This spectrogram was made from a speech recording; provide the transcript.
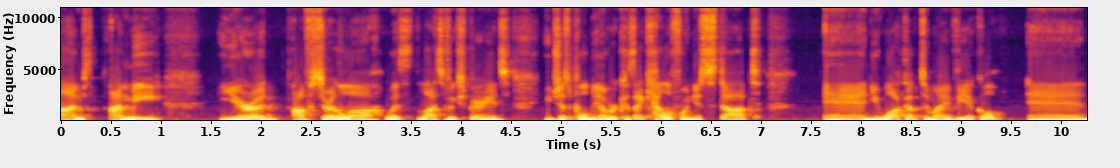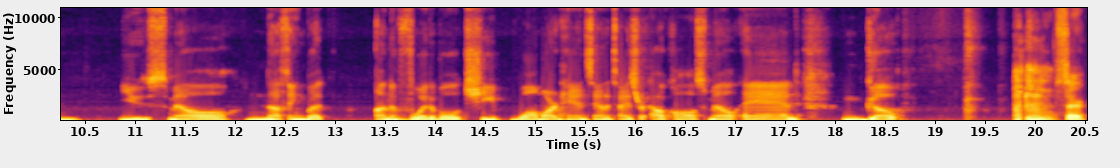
I'm I'm me you're an officer of the law with lots of experience. You just pulled me over because I California stopped, and you walk up to my vehicle and you smell nothing but unavoidable cheap Walmart hand sanitizer alcohol smell and go. Sir,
